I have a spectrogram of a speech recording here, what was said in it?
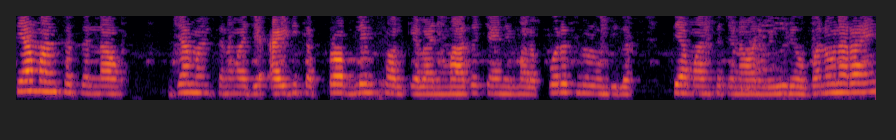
त्या माणसाचं नाव ज्या माणसानं माझ्या आय डीचा प्रॉब्लेम सॉल्व्ह केला आणि माझं चॅनेल मला परत मिळवून दिलं त्या माणसाच्या नावाने मी व्हिडिओ बनवणार आहे.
